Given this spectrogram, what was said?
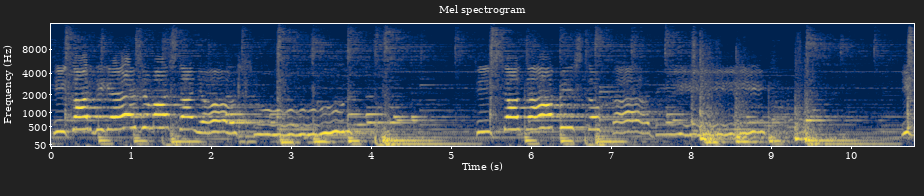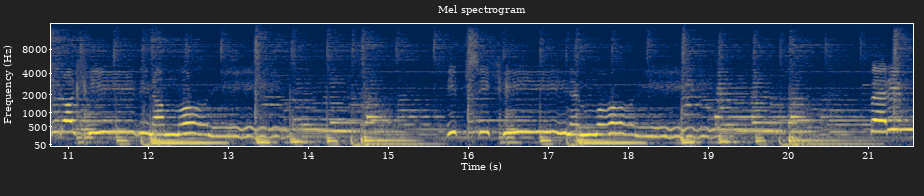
Οι καρδιές μας θα νιώσουν της αγάπης το χάδι. Η βροχή δυναμώνει η ψυχή είναι μόνη. Περιμένει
